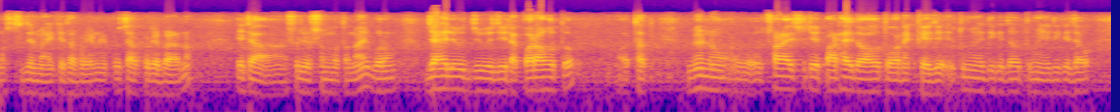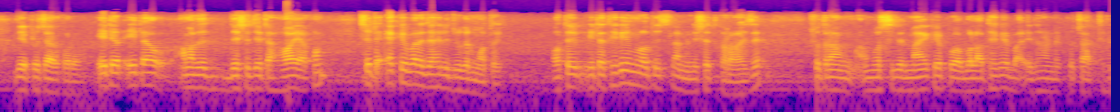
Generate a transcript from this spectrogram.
মসজিদের মাইকে তারপরে এমনি প্রচার করে বেড়ানো, এটা শরীর সম্মত নয়। বরং জাহিলি যুগে যেটা করা হতো, অর্থাৎ বিভিন্ন ছড়াই ছিটে পাঠাই দেওয়া হতো অনেককে যে, তুমি এদিকে যাও, তুমি এদিকে যাও যে প্রচার করো। এটা, এটাও আমাদের দেশে যেটা হয় এখন, সেটা একেবারে জাহেলি যুগের মতোই। অতএব এটা থেকেই মূলত ইসলামে নিষেধ করা হয়েছে সুতরাং মসজিদের মাইকে বলা থেকে বা এই ধরনের প্রচার থেকে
